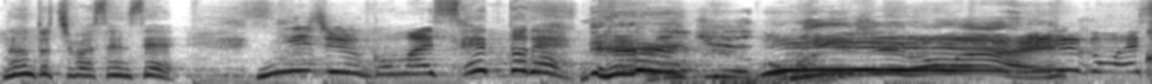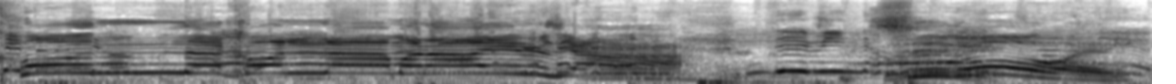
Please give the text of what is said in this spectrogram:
なんと千葉先生25枚セットで。25 25枚。枚25枚セッこトんなこんなものいるじゃん。でみんなすごい。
